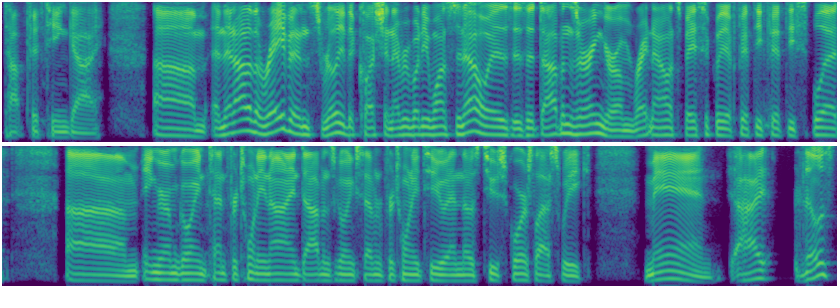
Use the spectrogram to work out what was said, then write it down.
top 15 guy. Um, and then out of the Ravens, really the question everybody wants to know is is it Dobbins or Ingram? Right now, it's basically a 50 50 split. Um, Ingram going 10 for 29, Dobbins going 7 for 22, and those two scores last week. Man, I those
